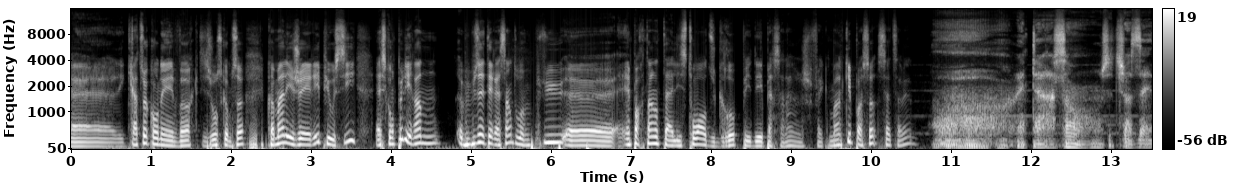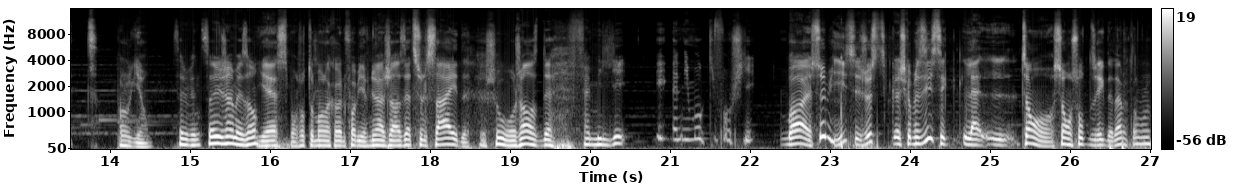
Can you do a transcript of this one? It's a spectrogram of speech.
euh, les créatures qu'on invoque, des choses comme ça. Comment les gérer, puis aussi, est-ce qu'on peut les rendre un peu plus intéressantes ou un peu plus euh, importantes à l'histoire du groupe et des personnages? Fait que manquez pas ça cette semaine. Intéressant, cette Josette. Bonjour Guillaume. Salut Vince. Salut Jean Maison. Yes, bonjour tout le monde encore une fois. Bienvenue à Jazette sur le side. Le show, on jase de familiers et animaux qui font chier. Semi, c'est juste, que- comme je dis, c'est que la, on- si on saute direct dedans, mettons,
